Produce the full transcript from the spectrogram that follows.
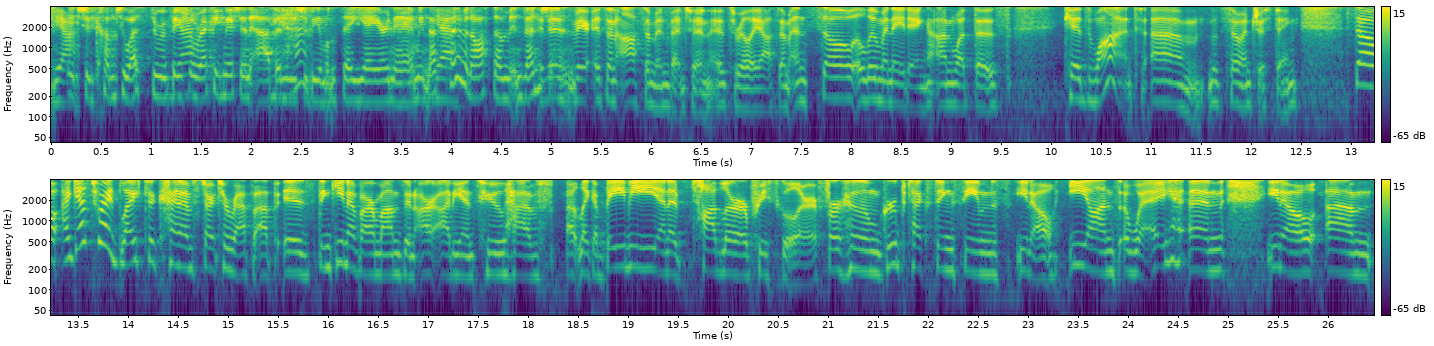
Yeah. it should come to us through a facial recognition app and we should be able to say yay or nay i mean that's kind of an awesome invention is very. It's an awesome invention. It's really awesome and so illuminating on what those kids want. Um, that's so interesting. So I guess where I'd like to kind of start to wrap up is thinking of our moms in our audience who have uh, like a baby and a toddler or preschooler for whom group texting seems you know eons away, and you know um,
